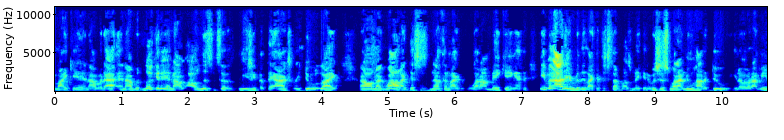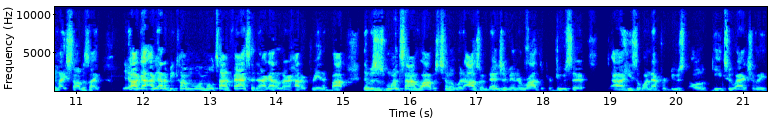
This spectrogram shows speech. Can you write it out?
like it and i would and i would look at it and I, will listen to the music that they actually do like and i'm like wow like this is nothing like what i'm making and even i didn't really like the stuff i was making it was just what i knew how to do you know what i mean? Like so i was like you know i got i got to become more multifaceted i got to learn how to create a bop. There was this one time where i was chilling with oswin benjamin and rod the producer uh, he's the one that produced all of Gitu actually.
